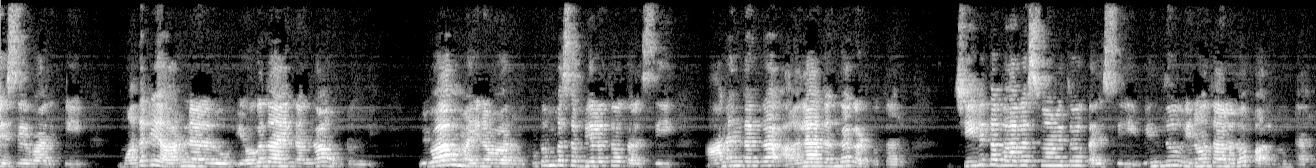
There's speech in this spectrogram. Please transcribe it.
చేసేవారికి మొదటి ఆరు నెలలు యోగదాయకంగా ఉంటుంది. వివాహం వారు కుటుంబ సభ్యులతో కలిసి ఆనందంగా ఆహ్లాదంగా గడుపుతారు. జీవిత భాగస్వామితో కలిసి విందు వినోదాలలో పాల్గొంటారు.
